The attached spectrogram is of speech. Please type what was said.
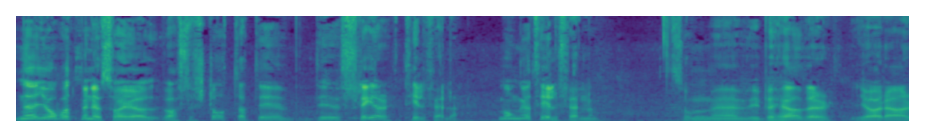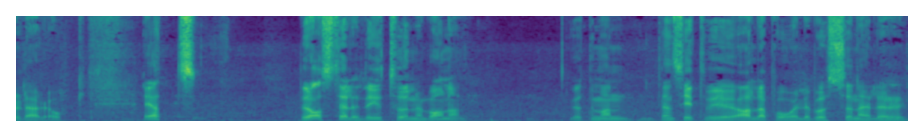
när jag jobbat med det så har jag förstått att det, det är fler tillfällen, många tillfällen som eh, vi behöver göra det där. Och ett bra ställe det är tunnelbanan. Vet man, den sitter vi alla på, eller bussen, eller mm.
